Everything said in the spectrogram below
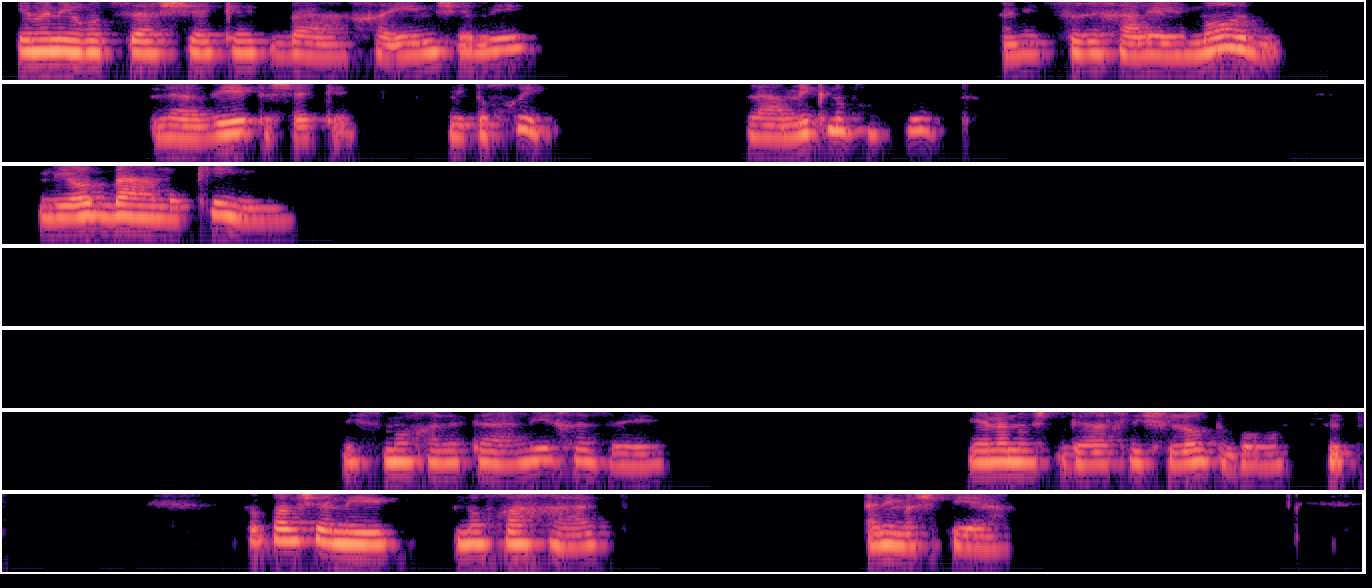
אם אני רוצה שקט בחיים שלי, אני צריכה ללמוד להביא את השקט מתוכי, להעמיק נוכחות, להיות בעמוקים. לסמוך על התהליך הזה, יהיה לנו דרך לשלוט בו. כל פעם שאני נוכחת, אני משפיעה.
